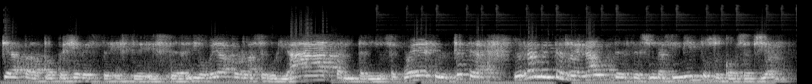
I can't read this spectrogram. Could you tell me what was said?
que era para proteger este, este, este, digo, era por la seguridad, para impedir secuestros, etcétera. Pero realmente Renault desde su nacimiento, su concepción,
